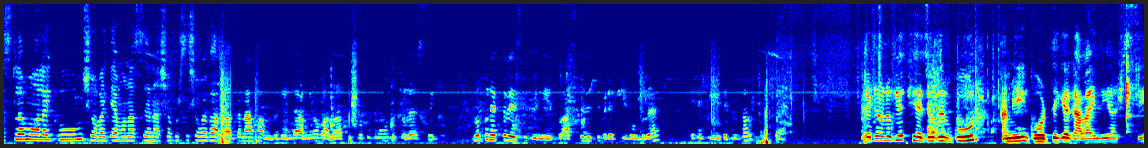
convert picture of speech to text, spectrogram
আসসালামু আলাইকুম। সবাই কেমন আছেন? আশা করছি সবাই ভালো আছেন। আলহামদুলিল্লাহ, আমিও ভালো আছি। প্রতিদিনের মতো চলে আসছি নতুন একটা রেসিপি নিয়ে। তো আজকে রেসিপিটা কি বন্ধুরা? এটা কি? এটা কিন্তু আচ্ছা। এটা হলো গিয়ে খেজুরের গুড়। আমি ঘর থেকে গালায় নিয়ে আসছি।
